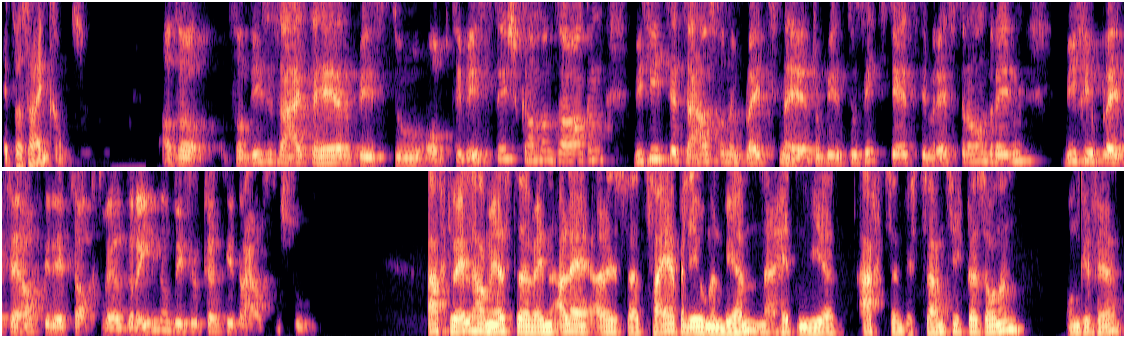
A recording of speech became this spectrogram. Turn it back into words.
etwas reinkommt. Also von dieser Seite her bist du optimistisch, kann man sagen. Wie sieht es jetzt aus von den Plätzen her? Du, du sitzt jetzt im Restaurant drin. Wie viele Plätze habt ihr jetzt aktuell drin und wie viel könnt ihr draußen stuhlen? Aktuell haben wir erst, äh, wenn alle, alles äh, Zweierbelegungen wären, hätten wir 18 bis 20 Personen ungefähr.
